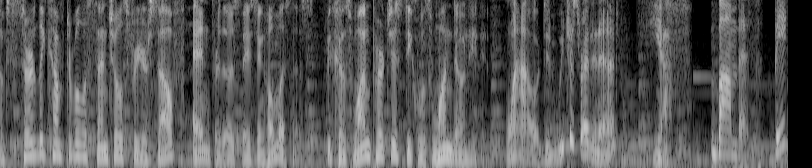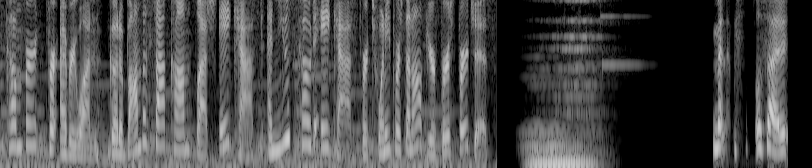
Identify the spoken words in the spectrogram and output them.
Absurdly comfortable essentials for yourself And for those facing homelessness. because one purchased equals one donated. Wow, did we just write an ad? Yes. Bombas. Big comfort for everyone. Go to bombas.com slash ACAST and use code ACAST for 20% off your first purchase. Men, och så här,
